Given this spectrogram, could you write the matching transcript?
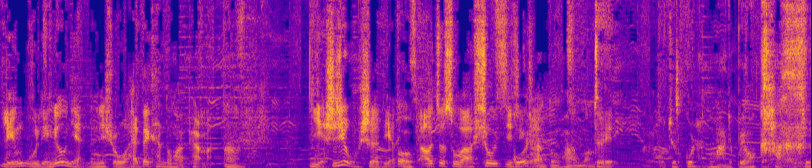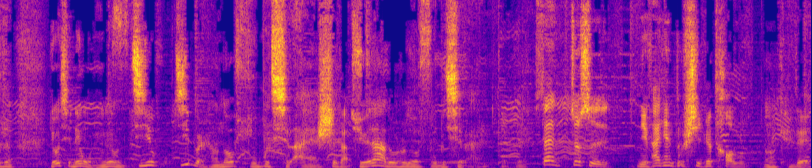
零五零六年的那时候，我还在看动画片嘛，嗯，也是这种设定。哦。然后就是我要收集这国产动画吗？对，哎，我觉得国产动画就不要看了，就是尤其零五零六，几乎基本上都扶不起来。是的绝大多数都扶不起来。对对但就是你发现都是一个套路。OK。对，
